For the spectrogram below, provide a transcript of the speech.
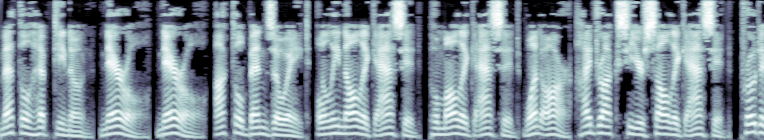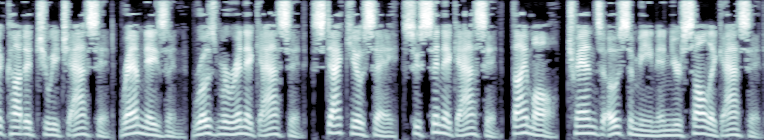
methylheptenone, neral, nerol, octylbenzoate, oleanolic acid, pomolic acid 1R hydroxyursolic acid, protocatechuic acid, rhamnazine, rosmarinic acid, stachyose, succinic acid, thymol, trans-ocimene and ursolic acid.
